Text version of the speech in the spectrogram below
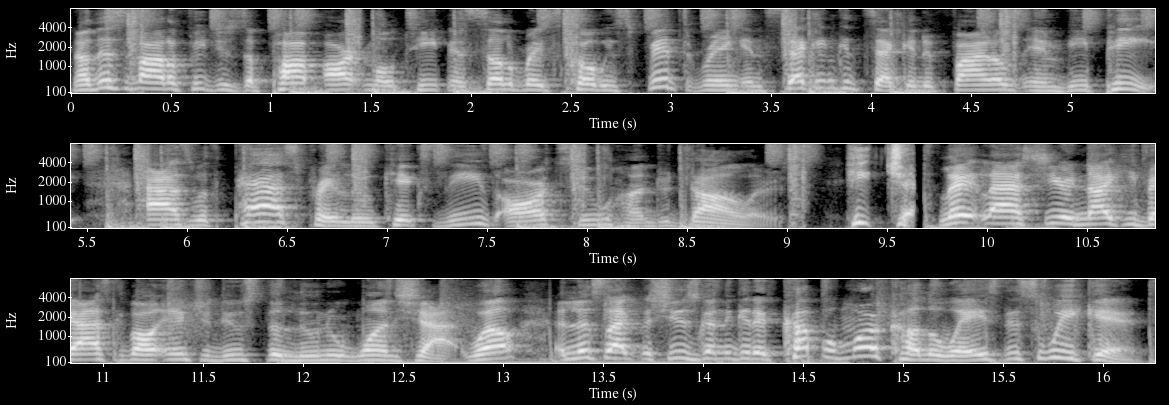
Now, this model features a pop art motif and celebrates Kobe's fifth ring and second consecutive finals MVP. As with past Prelude kicks, these are $200. Heat check. Late last year, Nike Basketball introduced the Lunar One Shot. Well, it looks like the shoe's going to get a couple more colorways this weekend.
